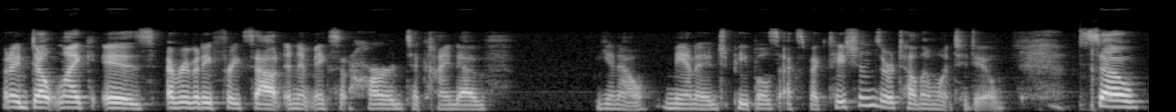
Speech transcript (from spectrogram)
What I don't like is everybody freaks out and it makes it hard to kind of you know, manage people's expectations or tell them what to do. So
